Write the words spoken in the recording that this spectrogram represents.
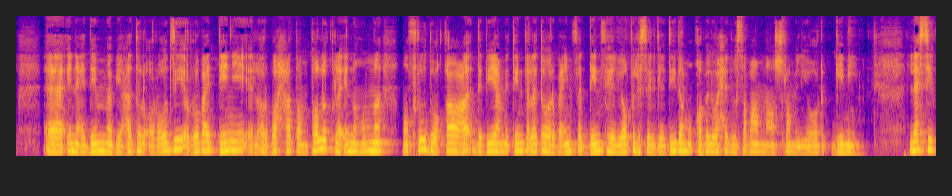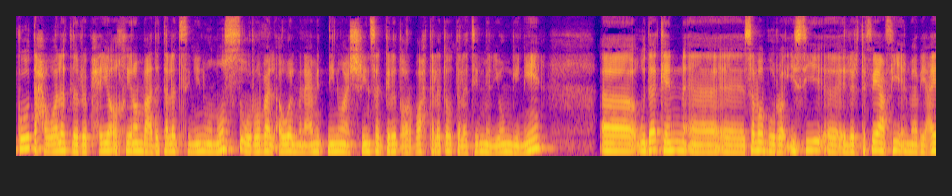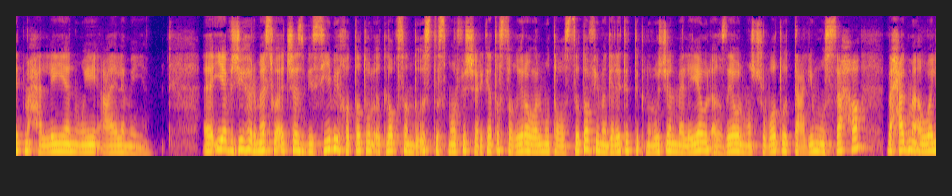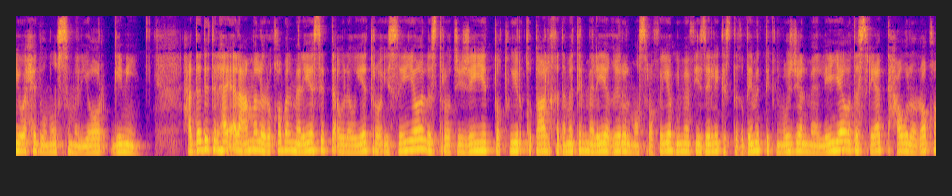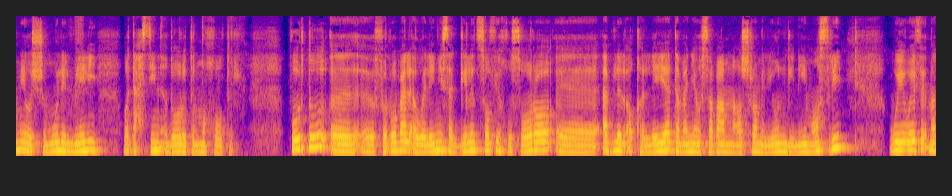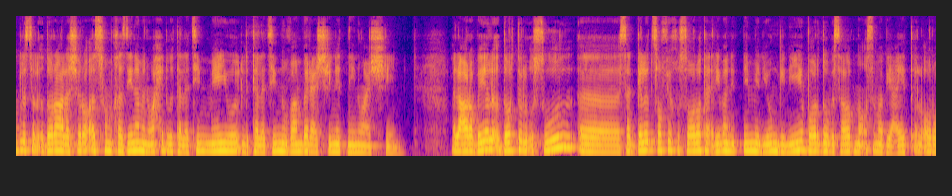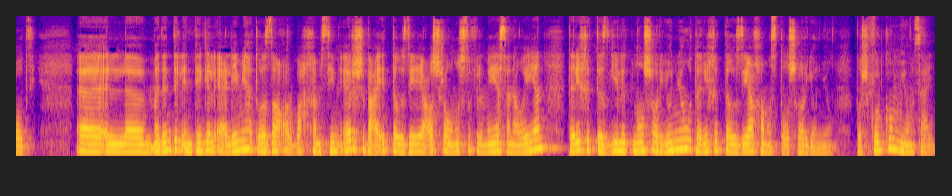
آه، انعدام مبيعات الأراضي. الربع التاني الأرباح هتنطلق لأن هم مفروض وقعوا عقد بيع 243 فدان في هليوبوليس الجديدة مقابل واحد وسبعة من عشرة مليار جنيه. لاسيكو تحولت للربحية أخيرا بعد ثلاث سنين ونص والربع الأول من عام 22 سجلت أرباح 33 مليون جنيه. آه وده كان آه آه سببه الرئيسي آه الارتفاع في المبيعات محليا وعالميا. EFG هرمس و HSBC بيخططوا لإطلاق صندوق استثمار في الشركات الصغيرة والمتوسطة في مجالات التكنولوجيا المالية والأغذية والمشروبات والتعليم والصحة بحجم اولي واحد ونص مليار جنيه. حددت الهيئة العامة للرقابة المالية ست أولويات رئيسية لاستراتيجية تطوير قطاع الخدمات المالية غير المصرفية بما في ذلك استخدام التكنولوجيا المالية وتسريع التحول الرقمي والشمول المالي وتحسين إدارة المخاطر. بورتو آه، آه، في الربع الأولاني سجلت صافي خسارة آه، قبل الأقلية 8.7 من عشرة مليون جنيه مصري. ووافق مجلس الإدارة على شراء أسهم خزينة من 31 مايو ل 30 نوفمبر 2022 العربية لإدارة الأصول سجلت صافي خسارة تقريبا 2 مليون جنيه برضو بسبب نقص مبيعات الأراضي. مدينة الإنتاج الإعلامي هتوزع أرباح خمسين قرش بعائد توزيعي عشرة ونص في المية سنويا. تاريخ التسجيل 12 يونيو وتاريخ التوزيع 15 يونيو. بشكركم ويوم سعيد.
